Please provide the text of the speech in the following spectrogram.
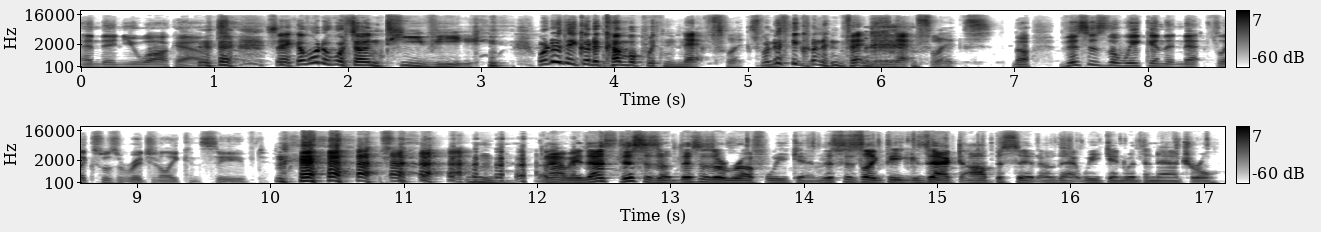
and then you walk out. it's like I wonder what's on TV. when are they going to come up with Netflix? When are they going to invent Netflix? no, this is the weekend that Netflix was originally conceived. Mm. I mean, that's this is a this is a rough weekend. This is like the exact opposite of that weekend with the Natural.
